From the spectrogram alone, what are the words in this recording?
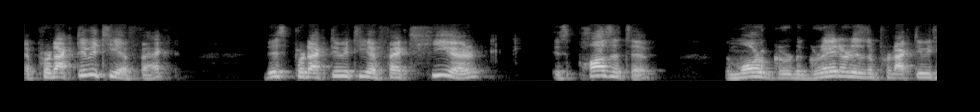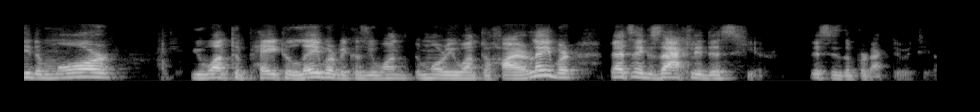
A productivity effect. This productivity effect here is positive. The more, the greater is the productivity, the more you want to pay to labor because you want, the more you want to hire labor. That's exactly this here. This is the productivity effect.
